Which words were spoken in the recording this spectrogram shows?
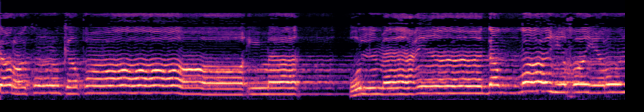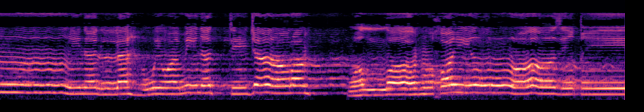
وتركوك قائما قل ما عند الله خير من اللهو ومن التجارة والله خير الرازقين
